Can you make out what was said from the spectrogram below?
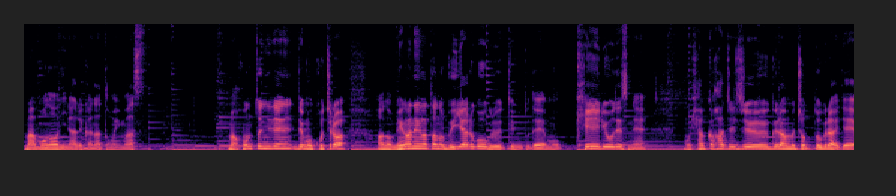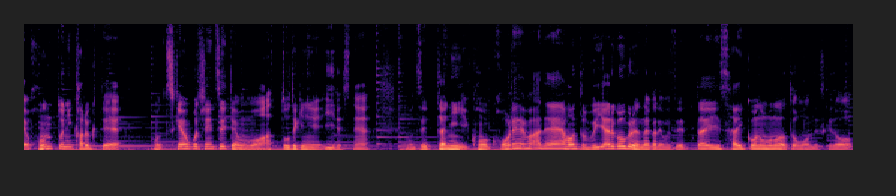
まあ、ものになるかなと思います。まあ本当にね、でもこちら、あのメガネ型の VR ゴーグルっていうことで、もう軽量ですね。もう 180g ちょっとぐらいで、本当に軽くて、もうつけ心地についてももう圧倒的にいいですね。もう絶対にいい。ここれはね、ほんと VR ゴーグルの中でも絶対最高のものだと思うんですけど、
